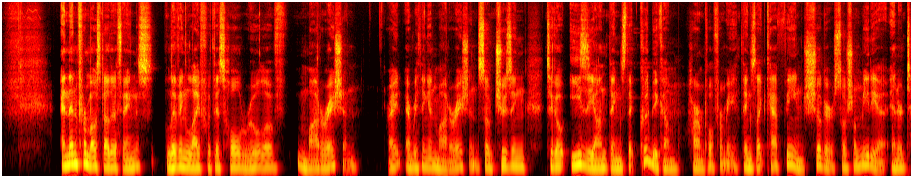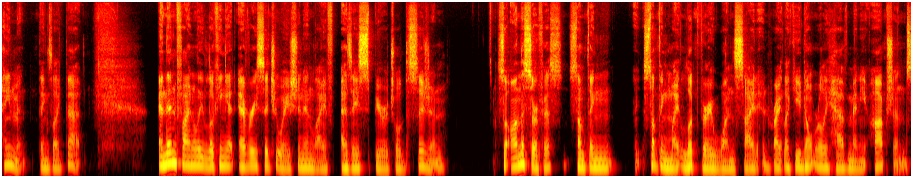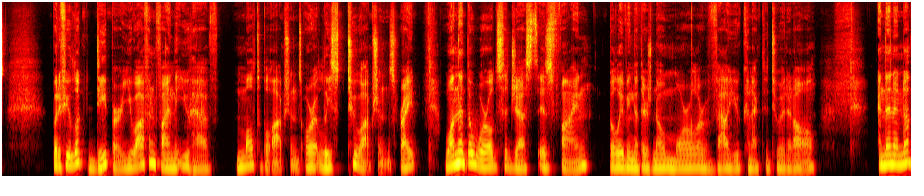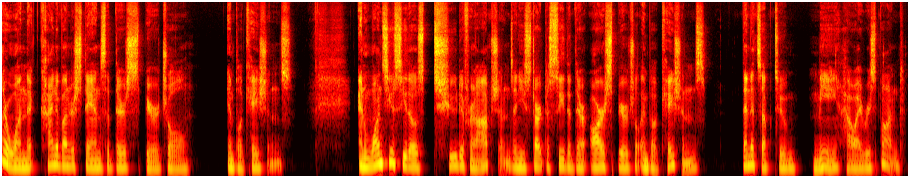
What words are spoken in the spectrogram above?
And then for most other things, living life with this whole rule of moderation, right? Everything in moderation. So choosing to go easy on things that could become harmful for me, things like caffeine, sugar, social media, entertainment, things like that. And then finally, looking at every situation in life as a spiritual decision. So, on the surface, something something might look very one-sided, right? Like you don't really have many options. But if you look deeper, you often find that you have multiple options, or at least two options, right? One that the world suggests is fine, believing that there's no moral or value connected to it at all. And then another one that kind of understands that there's spiritual implications, and once you see those two different options and you start to see that there are spiritual implications, then it's up to me how I respond.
